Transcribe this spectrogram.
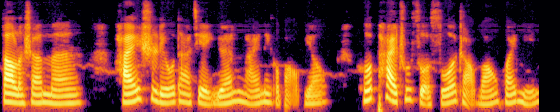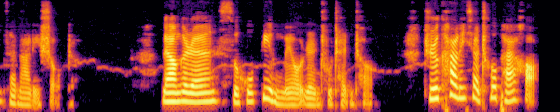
到了山门，还是刘大建原来那个保镖和派出所所长王怀民在那里守着。两个人似乎并没有认出陈诚，只看了一下车牌号，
